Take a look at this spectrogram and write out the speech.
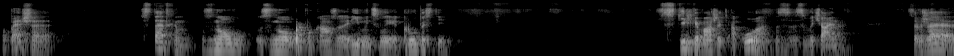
По-перше, Стетхем знову, знову показує рівень своєї крутості. Скільки важить акула, звичайно, це вже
